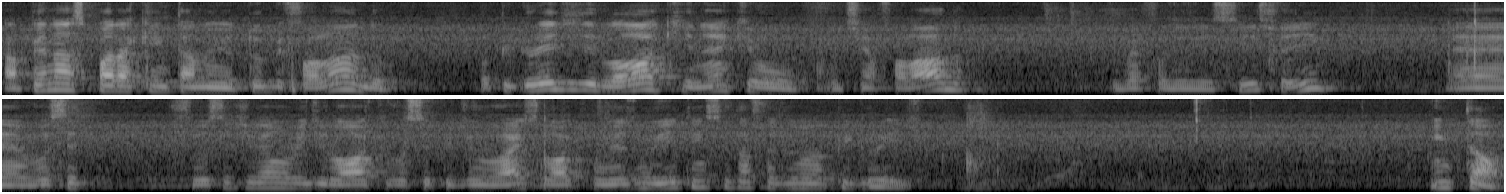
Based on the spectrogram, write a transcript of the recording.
Apenas para quem está no YouTube falando, upgrade de lock, né, que eu, eu tinha falado, que vai fazer exercício aí. É, você, se você tiver um read lock e você pedir um write lock para o mesmo item, você está fazendo um upgrade. Então,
